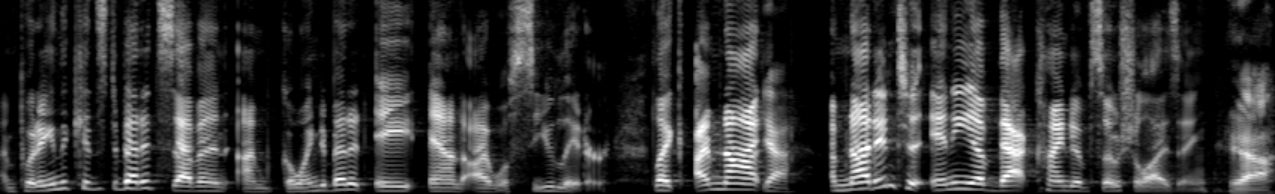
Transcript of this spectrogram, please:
i'm putting the kids to bed at seven i'm going to bed at eight and i will see you later like i'm not Yeah. i'm not into any of that kind of socializing Yeah.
